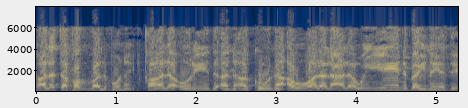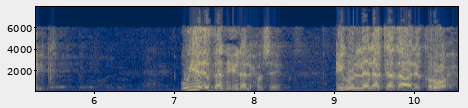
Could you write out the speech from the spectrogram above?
قال تفضل بني. قال أريد أن أكون أول العلويين بين يديك. ويأذن إلى الحسين. يقول له لك ذلك روح.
